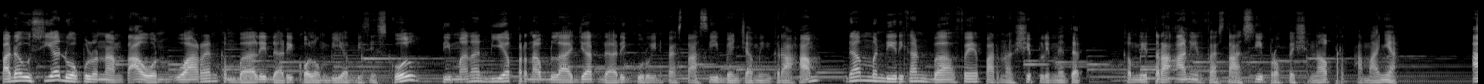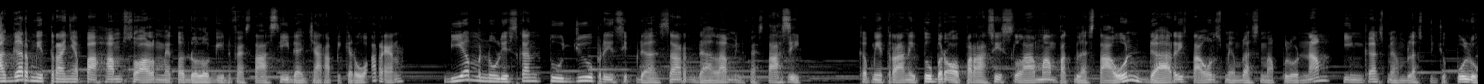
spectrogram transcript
Pada usia 26 tahun, Warren kembali dari Columbia Business School, di mana dia pernah belajar dari guru investasi Benjamin Graham dan mendirikan Buffett Partnership Limited, kemitraan investasi profesional pertamanya. Agar mitranya paham soal metodologi investasi dan cara pikir Warren, dia menuliskan tujuh prinsip dasar dalam investasi. Kemitraan itu beroperasi selama 14 tahun dari tahun 1956 hingga 1970.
